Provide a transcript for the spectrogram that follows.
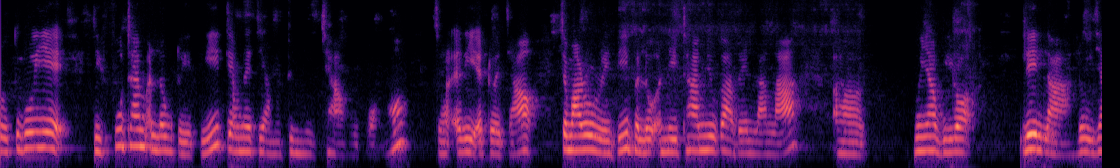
တို့သူတို့ရဲ့ဒီ full time အလုပ်တွေဒီတယောက်နဲ့တယောက်မတူညီကြဘူးပေါ့နော်ဆိုတော့အဲ့ဒီအတွက်ကြောင့်ကျမတို့တွေဒီဘလို့အနေထားမျိုးကပဲလာလာအာဝင်ရောက်ပြီးတော့လေ့လာလို့ရ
